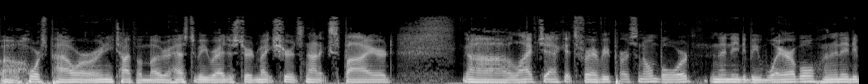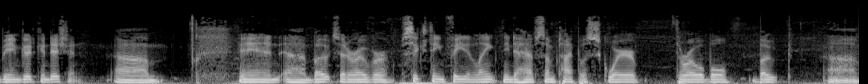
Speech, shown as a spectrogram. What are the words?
uh, horsepower or any type of motor has to be registered. Make sure it's not expired. Uh, life jackets for every person on board, and they need to be wearable, and they need to be in good condition. Um, and uh, boats that are over 16 feet in length need to have some type of square throwable boat uh,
